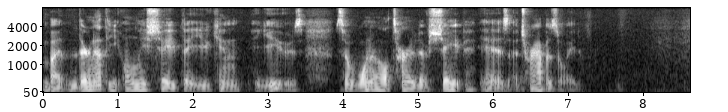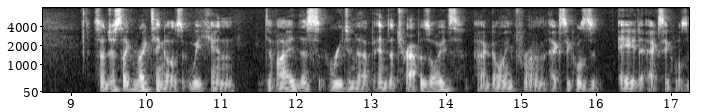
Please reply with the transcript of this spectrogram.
but they're not the only shape that you can use. So one alternative shape is a trapezoid. So just like rectangles, we can divide this region up into trapezoids uh, going from x equals a to x equals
